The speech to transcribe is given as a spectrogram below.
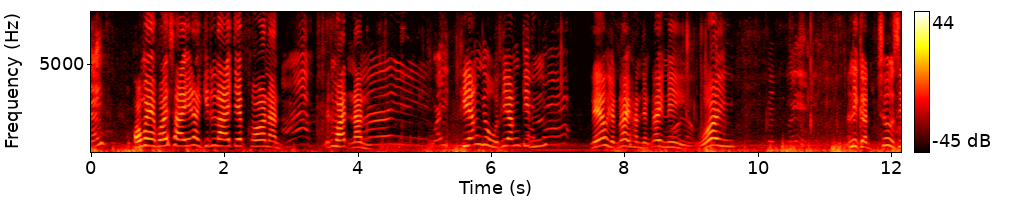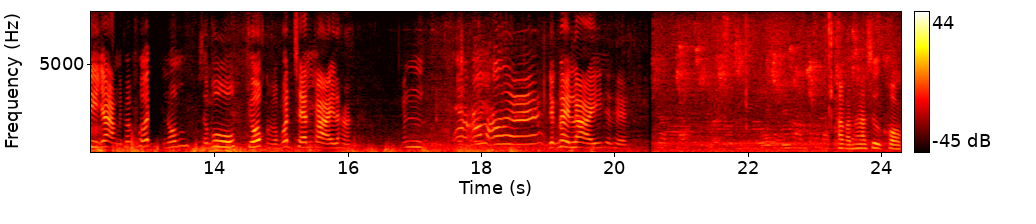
ได้ของแม่พลอยใส่น่ะกินลายเจ็บคอนั่นเป็นวัดนั่นเที่ยงอยู่เที่ยงกิน แล้วอยากได้หันอยากได้นี่โว้ยเป็นเว้ยอันนี้ก็ชื่อสี่อย่างนี่เพิ่มเพิดนมสบู่โจ๊กกับวัดแชนกายละฮะมันอยากได้ลายแท้ พากันหาซื้อของ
